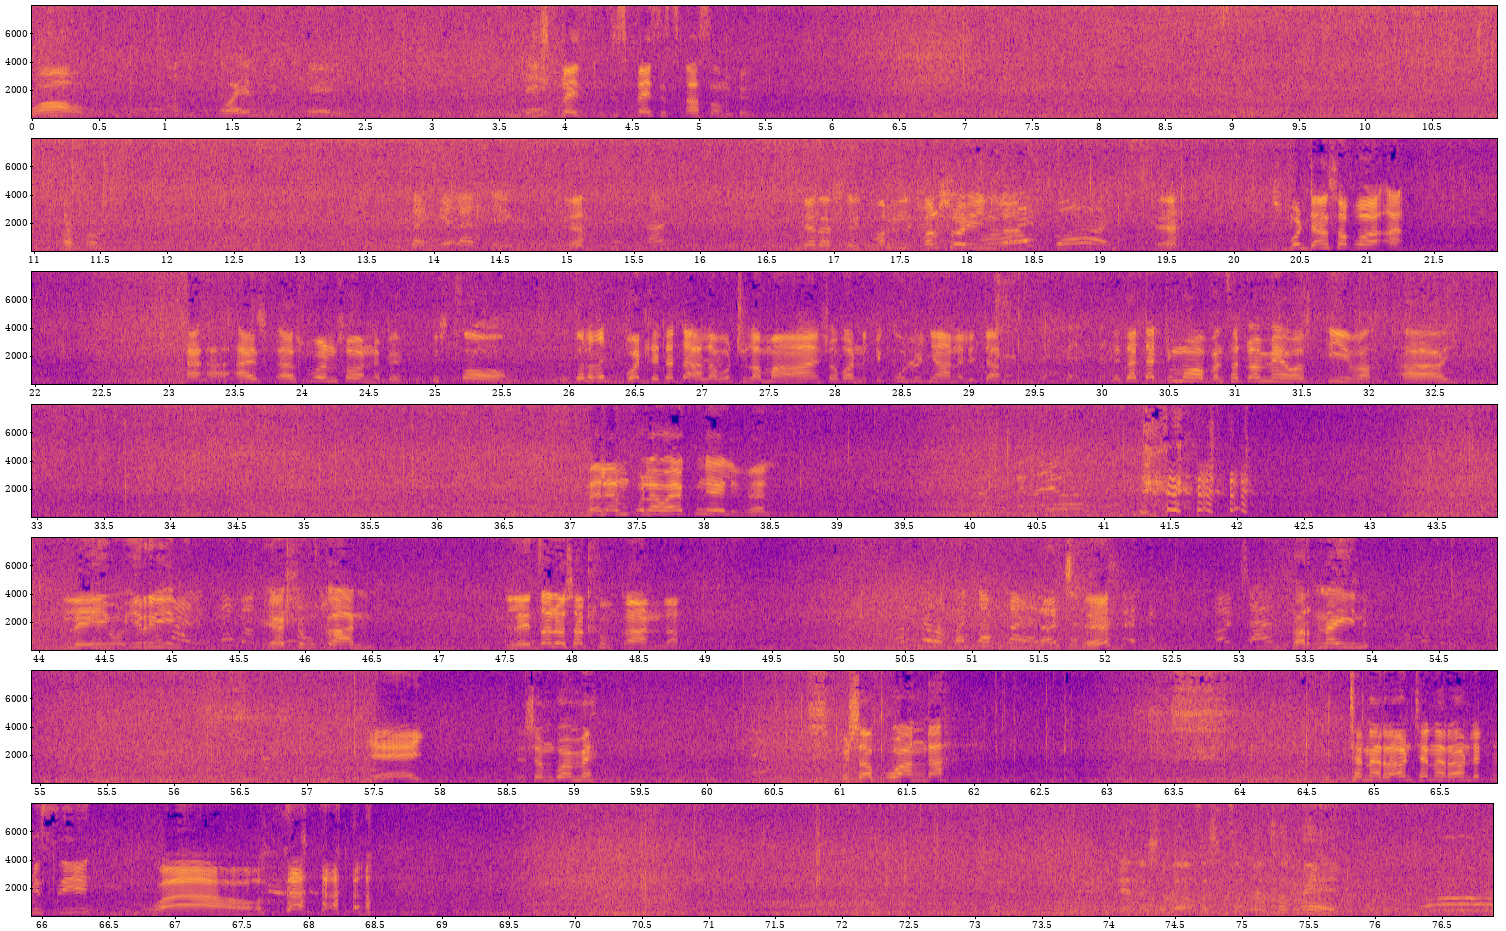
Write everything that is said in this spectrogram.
Wow. We're in the cave. This place, this place is awesome, dude. Awesome. Khangela take. Yeah? None. Yeah, that's it. What are you showing? Oh, la? I bought. Yeah? Xipodi dance swa kona a a a a swi voni swona baby i switsongo hi toloveti bodi leta ta hala vo thula mahanxo vona tikulu nyana leta leta ta timovha nsati wa mehe wa swi tiva ayi vhele mpfula wa ya kuneli vhele leyi yi ri ya hluvukani. Leyi tsaliwe swa ku hluvukani la. Va ri ku na yini? Yey leswi ngome. ku xapiwanga turn around turn around let me see. Wow.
